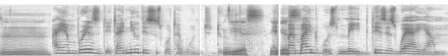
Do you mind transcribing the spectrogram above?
Mm. i embraced it i knew this is what i want to do Yes. and yes. my mind was made this is where i am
